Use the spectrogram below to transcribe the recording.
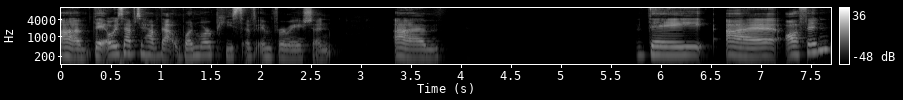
Um, they always have to have that one more piece of information. Um, they uh, often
